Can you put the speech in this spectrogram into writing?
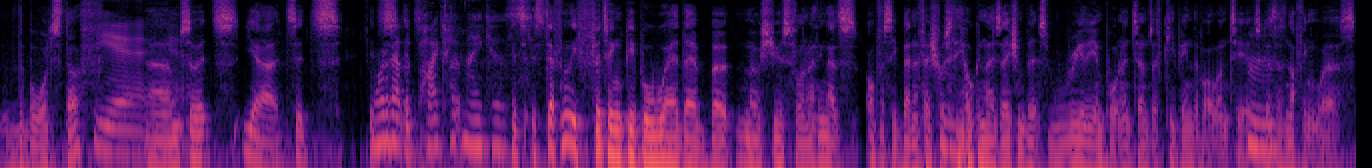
the board stuff. Yeah, Um, yeah. So it's yeah, it's it's. What about the clip makers? it's, it's definitely fitting people where they're bo- most useful, and I think that's obviously beneficial to the hmm. organisation. But it's really important in terms of keeping the volunteers because hmm. there's nothing worse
